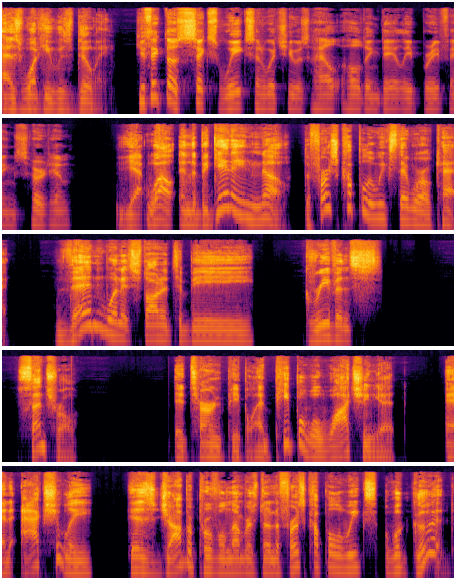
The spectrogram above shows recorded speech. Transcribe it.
as what he was doing. Do you think those six weeks in which he was held, holding daily briefings hurt him? Yeah. Well, in the beginning, no. The first couple of weeks, they were okay. Then when it started to be grievance central, it turned people and people were watching it. And actually, his job approval numbers during the first couple of weeks were good.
